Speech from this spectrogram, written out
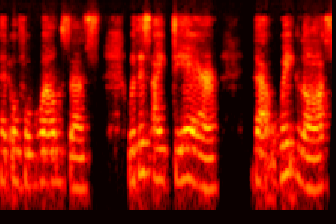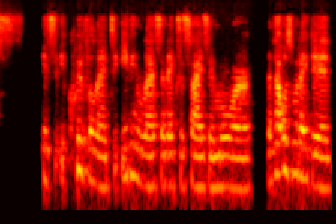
that overwhelms us with this idea that weight loss is equivalent to eating less and exercising more. And that was what I did.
